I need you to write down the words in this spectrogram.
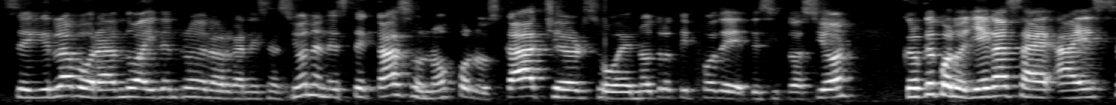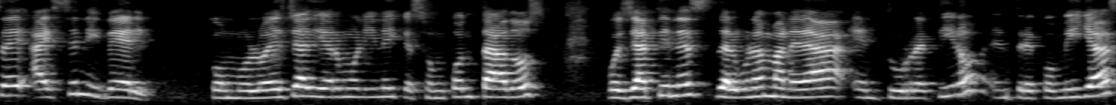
seguir laborando ahí dentro de la organización, en este caso, ¿no? Con los catchers o en otro tipo de, situación. Creo que cuando llegas a, a, ese, a ese nivel como lo es Yadier Molina y que son contados, pues ya tienes de alguna manera en tu retiro, entre comillas,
